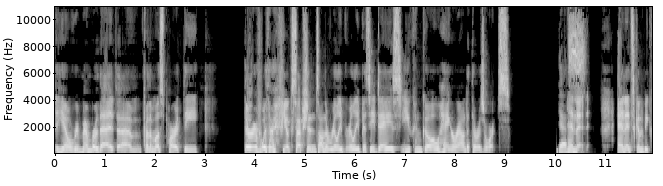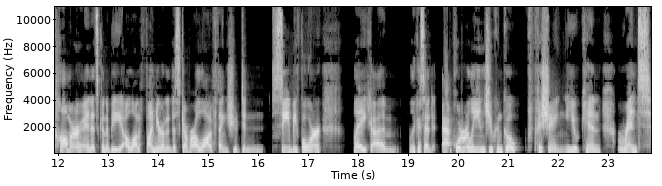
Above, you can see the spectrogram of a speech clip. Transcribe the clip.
You know remember that um, for the most part the there are with a few exceptions on the really really busy days you can go hang around at the resorts. Yes. and and it's going to be calmer and it's going to be a lot of fun. You're going to discover a lot of things you didn't see before. Like um like i said at port orleans you can go fishing you can rent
